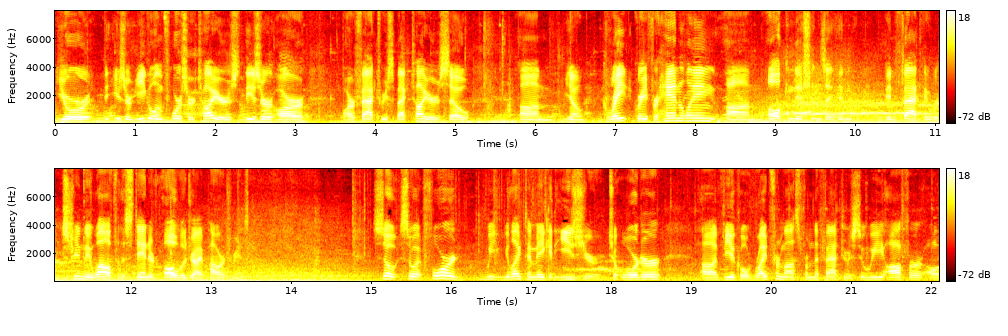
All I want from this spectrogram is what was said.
your these are Eagle Enforcer tires. These are our our factory spec tires. So um, you know, great great for handling, um, all conditions. In, in fact, they work extremely well for the standard all-wheel drive powertrains. So so at Ford, we, we like to make it easier to order uh, vehicle right from us from the factory. So we offer a,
